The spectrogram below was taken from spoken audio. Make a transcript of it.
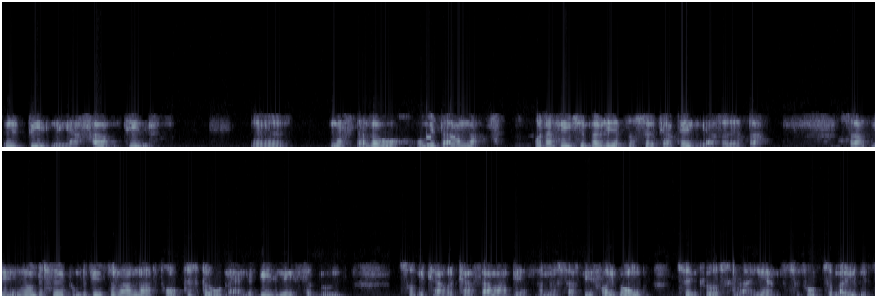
utbildningar fram till eh, nästa vår, om inte annat. Och där finns ju möjlighet att söka pengar för detta. Så att vi undersöker om det finns någon annan folkhögskola eller bildningsförbund som vi kanske kan samarbeta med så att vi får igång synkurserna igen så fort som möjligt.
